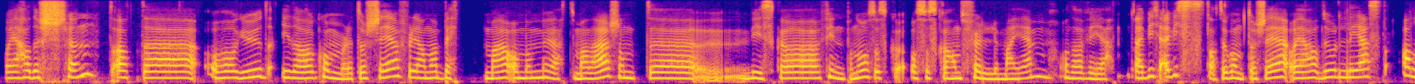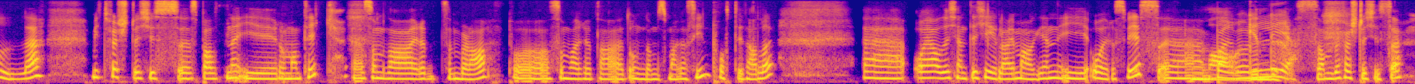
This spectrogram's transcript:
Og jeg hadde skjønt at eh, å gud, i dag kommer det til å skje, fordi han har bedt meg om å møte meg der, sånn at uh, vi skal finne på noe, og så skal, og så skal han følge meg hjem. Og da vet jeg, jeg visste at det kom til å skje, og jeg hadde jo lest alle mitt første kyss-spaltene i Romantikk, eh, som da er et blad, på, som var et, et ungdomsmagasin på 80-tallet. Uh, og jeg hadde kjent det kila i magen i årevis, uh, bare ved å lese om det første kysset.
